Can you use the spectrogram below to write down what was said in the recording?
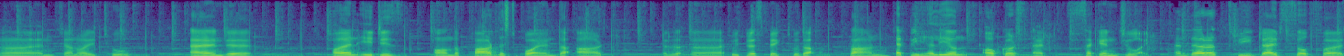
uh, and january 2 and uh, when it is on the farthest point the earth uh, with respect to the sun aphelion occurs at 2nd july. And there are three types of uh,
